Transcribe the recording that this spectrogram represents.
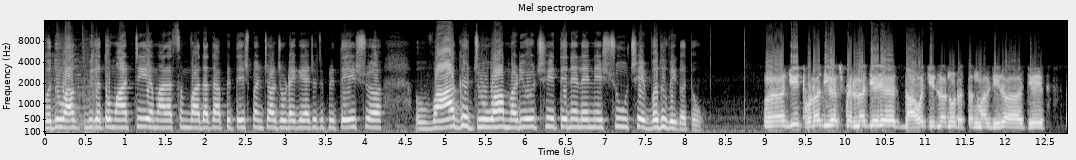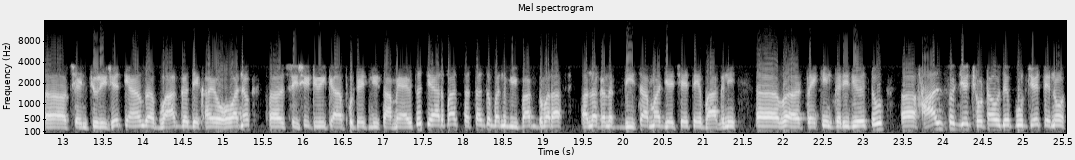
વધુ વાગ- વિગતો માટે અમારા સંવાદદાતા પ્રિતેશ પંચાલ જોડાઈ ગયા છે. પ્રિતેશ, વાઘ જોવા મળ્યો છે. તેને લઈને શું છે વધુ વિગતો? જી થોડા દિવસ પહેલા જે દાહોદ જિલ્લાનું રતનમાલ જી- સેન્ચુરી છે. ત્યાં વાઘ દેખાયો હોવાનો સીસીટીવી ફૂટેજની સામે આવ્યું હતું. ત્યારબાદ સતત વન વિભાગ દ્વારા અલગ અલગ દિશામાં જે છે તે વાઘની ટ્રેકિંગ કરી રહ્યું હતું. હાલ તો જે છોટાઉદેપુર છે તેનો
